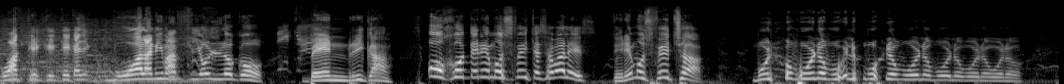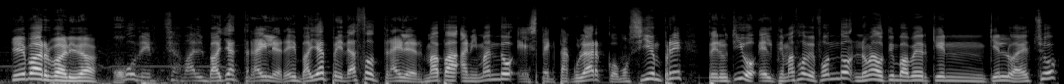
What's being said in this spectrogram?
¡Buah, qué, qué, qué, ¡Buah, la animación, loco! Ven, rica ¡Ojo, tenemos fecha, chavales! ¡Tenemos fecha! Bueno, bueno, bueno, bueno, bueno, bueno, bueno, bueno ¡Qué barbaridad! Joder, chaval, vaya tráiler, eh Vaya pedazo tráiler Mapa animando espectacular, como siempre Pero, tío, el temazo de fondo No me ha dado tiempo a ver quién, quién lo ha hecho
